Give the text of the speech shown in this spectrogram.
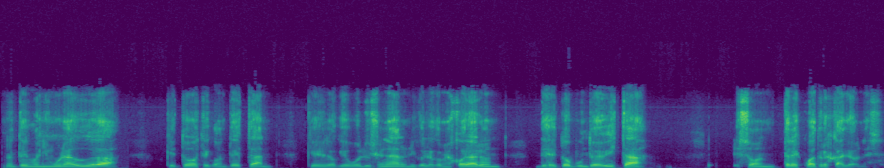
No tengo ninguna duda que todos te contestan que lo que evolucionaron y con lo que mejoraron desde todo punto de vista son 3, 4 escalones.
